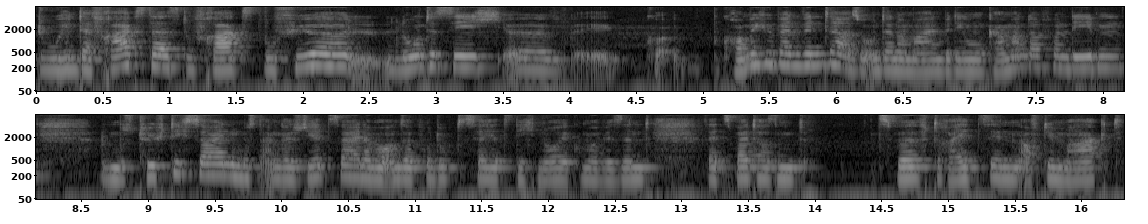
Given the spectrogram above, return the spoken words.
du hinterfragst das, du fragst, wofür lohnt es sich, äh, ko- bekomme ich über den Winter, also unter normalen Bedingungen kann man davon leben. Du musst tüchtig sein, du musst engagiert sein, aber unser Produkt ist ja jetzt nicht neu. Guck mal, wir sind seit 2012, 13 auf dem Markt.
